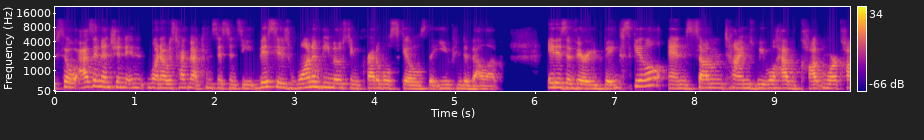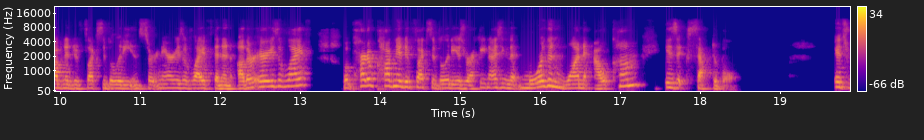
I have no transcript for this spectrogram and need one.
so as i mentioned in when i was talking about consistency this is one of the most incredible skills that you can develop. It is a very big skill and sometimes we will have co- more cognitive flexibility in certain areas of life than in other areas of life. But part of cognitive flexibility is recognizing that more than one outcome is acceptable. It's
